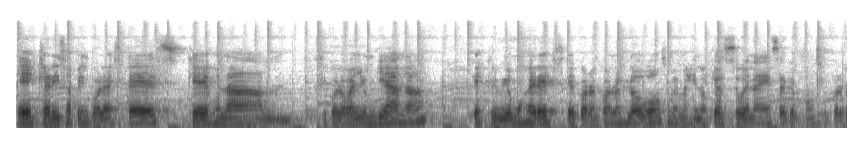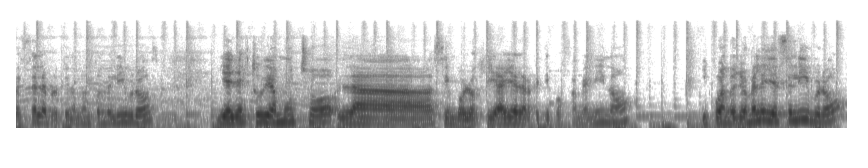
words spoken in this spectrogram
es Clarisa Pincola Estés, que es una psicóloga junguiana que escribió Mujeres que corren con los lobos, me imagino que suena ese que fue un super bestseller, pero tiene un montón de libros, y ella estudia mucho la simbología y el arquetipo femenino, y cuando yo me leí ese libro,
